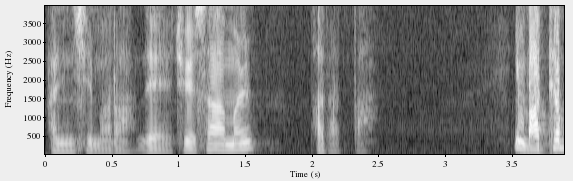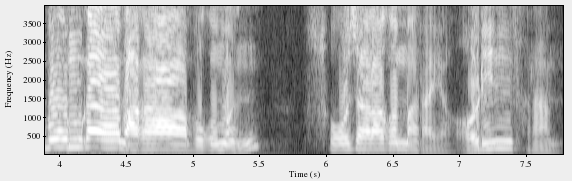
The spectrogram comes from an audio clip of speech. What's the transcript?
안심하라. 네, 죄 사함을 받았다. 이 마태복음과 마가복음은 소자라고 말하여 어린 사람.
